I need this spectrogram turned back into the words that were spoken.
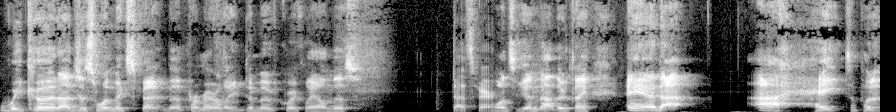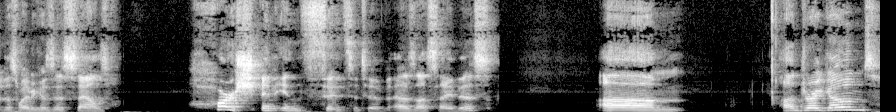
We could. I just wouldn't expect the Premier League to move quickly on this. That's fair. Once again, not their thing. And I, I hate to put it this way because this sounds harsh and insensitive as I say this. Um, Andre Gomes,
